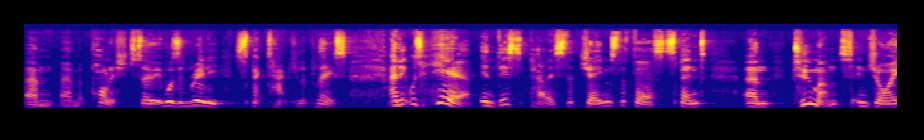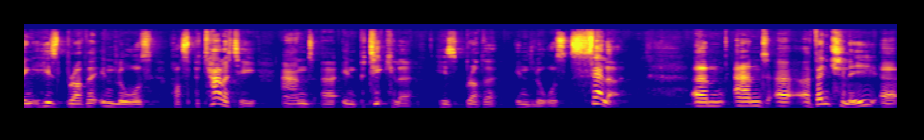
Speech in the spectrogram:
um, um, polished. So it was a really spectacular place. And it was here, in this palace, that James I spent um, two months enjoying his brother in law's hospitality, and uh, in particular, his brother in law's cellar. Um, and uh, eventually, uh,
